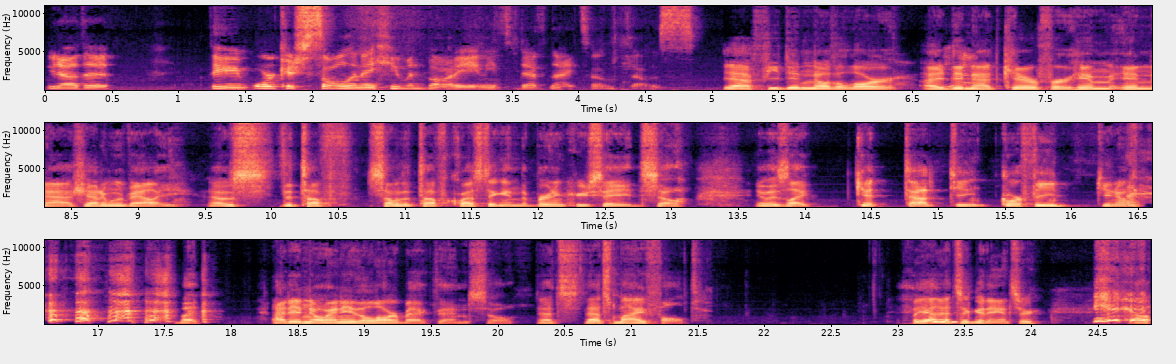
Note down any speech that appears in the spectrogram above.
you know the the orcish soul in a human body and he's a death knight, so that was Yeah, if you didn't know the lore, I Yeah. did not care for him in uh, Shadowmoon Valley. That was the tough, some of the tough questing in the Burning Crusade. So it was like, get that thing, Gorefiend, you know. but I didn't know any of the lore back then, so that's that's my fault. But yeah, that's a good answer. Now,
